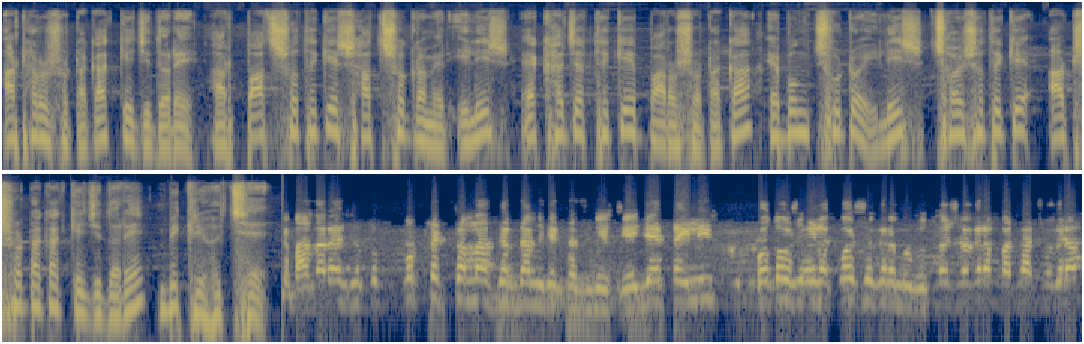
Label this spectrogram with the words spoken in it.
আঠারোশো টাকা কেজি দরে আর পাঁচশো থেকে সাতশো গ্রামের ইলিশ এক হাজার থেকে বারোশো টাকা এবং ছোট ইলিশ ছয়শো থেকে আটশো টাকা কেজি দরে বিক্রি হচ্ছে। বাজারে প্রত্যেকটা মাছের দামই দেখতেছি বেশি এই যে একটা ইলিশ কত এটা কয়শো গ্রাম ছয়শো গ্রাম বা সাতশো গ্রাম?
